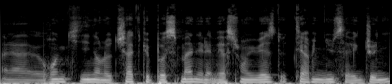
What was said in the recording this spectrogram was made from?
Voilà, Ron qui dit dans le chat que Postman est la version US de Terminus avec Johnny.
